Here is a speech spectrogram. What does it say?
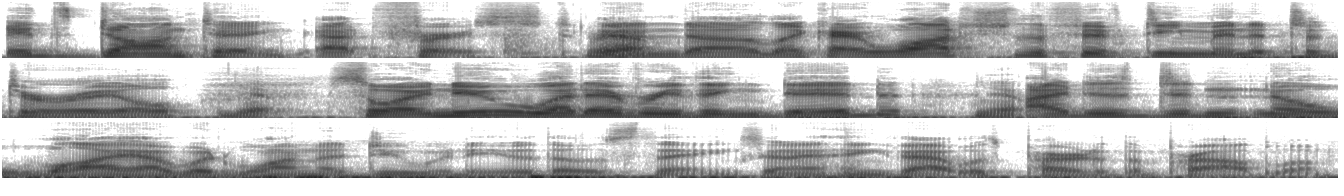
it's daunting at first, Yeah. and uh, like I watched the 15 minute tutorial, Yep. so I knew what everything did. Yep. I just didn't know why I would want to do any of those things, and I think that was part of the problem.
